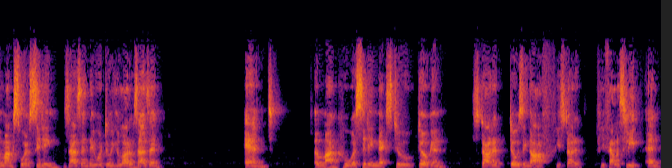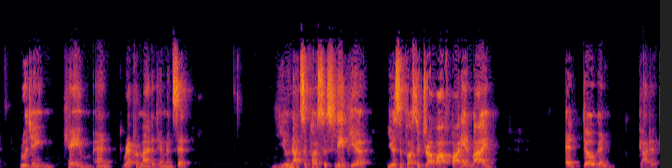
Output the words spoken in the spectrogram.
the monks were sitting zazen, they were doing a lot of zazen. And a monk who was sitting next to Dogen started dozing off. He started, he fell asleep, and Rujing came and reprimanded him and said, You're not supposed to sleep here. You're supposed to drop off body and mind. And Dogen got it.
